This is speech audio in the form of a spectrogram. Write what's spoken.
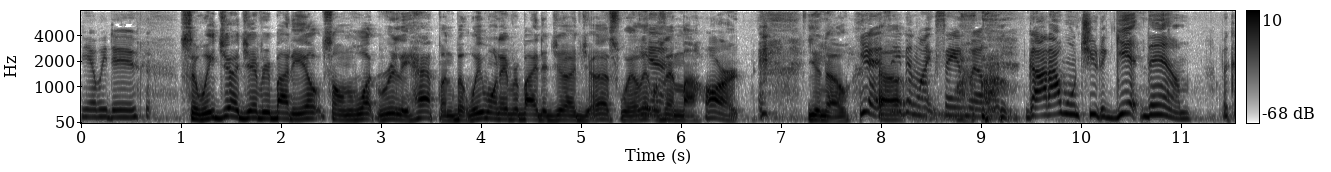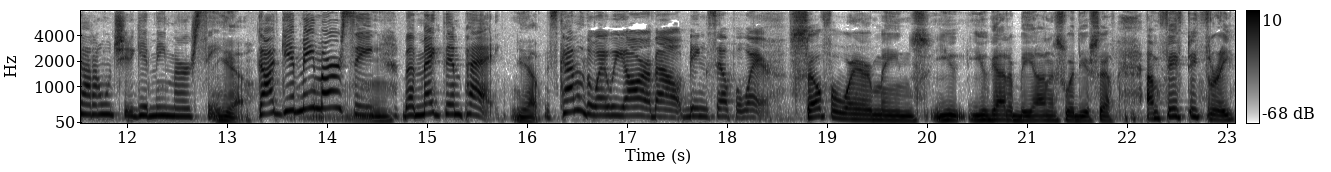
Yeah, we do. So we judge everybody else on what really happened, but we want everybody to judge us. Well, it was in my heart, you know. Yeah, it's Uh, even like saying, "Well, God, I want you to get them, but God, I want you to give me mercy." Yeah. God, give me mercy, but make them pay. Yep. It's kind of the way we are about being self-aware. Self-aware means you you got to be honest with yourself. I'm 53.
